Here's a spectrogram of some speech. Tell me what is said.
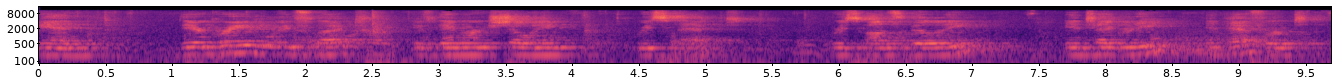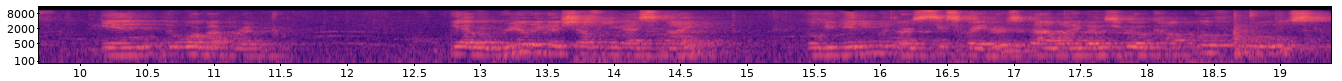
And their grade will reflect if they were showing respect, responsibility, integrity, and effort in the warm-up room. We have a really good show for you guys tonight. We'll be beginning with our sixth graders, but I want to go through a couple of rules.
